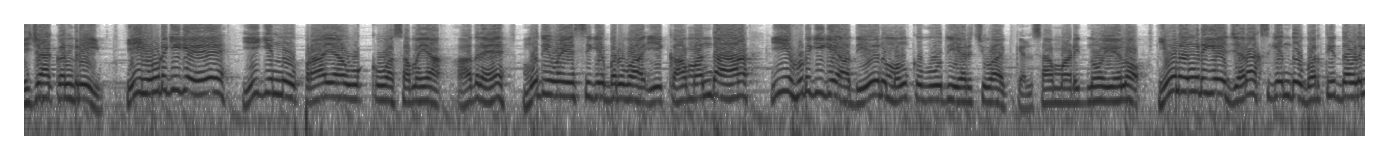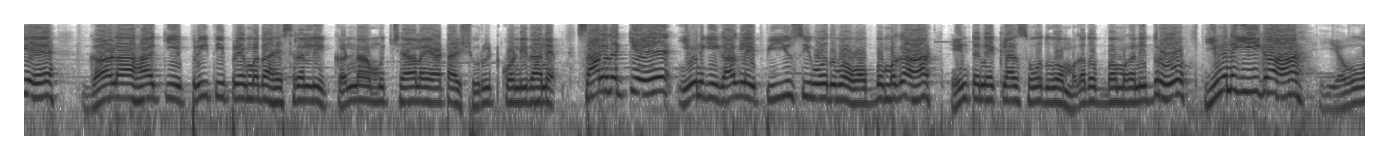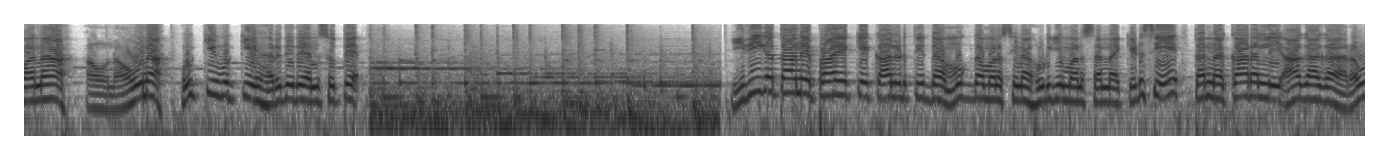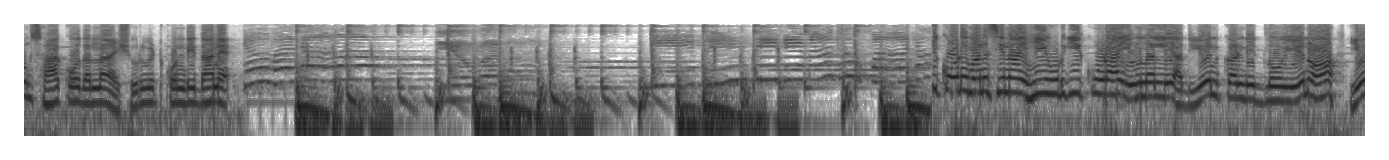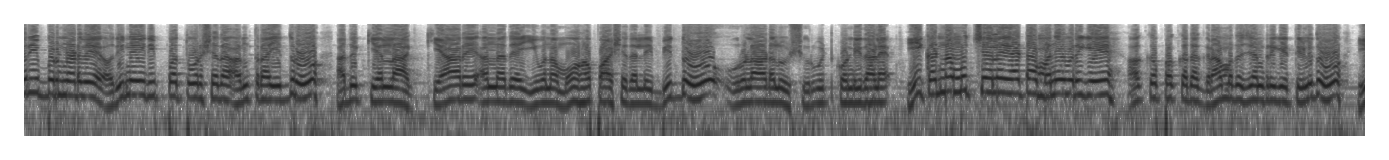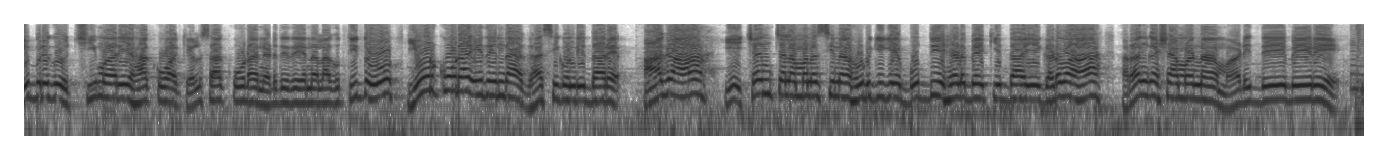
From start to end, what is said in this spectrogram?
निजा कंड्री ಈ ಹುಡುಗಿಗೆ ಈಗಿನ್ನು ಪ್ರಾಯ ಉಕ್ಕುವ ಸಮಯ. ಆದ್ರೆ ಮುದಿ ವಯಸ್ಸಿಗೆ ಬರುವ ಈ ಕಾಮಂದ ಈ ಹುಡುಗಿಗೆ ಅದೇನು ಮಂಕು ಬೂದಿ ಎರಚುವ ಕೆಲಸ ಮಾಡಿದ್ನೋ ಏನೋ. ಇವನ ಅಂಗಡಿಗೆ ಜೆರಾಕ್ಸ್ಗೆಂದು ಬರ್ತಿದ್ದವಳಿಗೆ ಗಾಳ ಹಾಕಿ ಪ್ರೀತಿ ಪ್ರೇಮದ ಹೆಸರಲ್ಲಿ ಕಣ್ಣ ಮುಚ್ಚಾಲಯಾಟ ಶುರು ಇಟ್ಕೊಂಡಿದ್ದಾನೆ ಸಾಲದಕ್ಕೆ ಇವನಿಗೀಗಾಗಲೇ ಪಿ ಯು ಸಿ ಓದುವ ಒಬ್ಬ ಮಗ, ಎಂಟನೇ ಕ್ಲಾಸ್ ಓದುವ ಮಗದೊಬ್ಬ ಮಗನಿದ್ರು. ಇವನಿಗೆ ಈಗ ಯೌವನ ಅವನವನ ಉಕ್ಕಿ ಉಕ್ಕಿ ಹರಿದಿದೆ ಅನಿಸುತ್ತೆ. ಇದೀಗ ತಾನೇ ಪ್ರಾಯಕ್ಕೆ ಕಾಲಿಡುತ್ತಿದ್ದ ಮುಗ್ಧ ಮನಸ್ಸಿನ ಹುಡುಗಿ ಮನಸ್ಸನ್ನ ಕೆಡಿಸಿ ತನ್ನ ಕಾರಲ್ಲಿ ಆಗಾಗ ರೌಂಡ್ಸ್ ಹಾಕೋದನ್ನ ಶುರುವಿಟ್ಕೊಂಡಿದ್ದಾನೆ. ಮನಸ್ಸಿನ ಈ ಹುಡುಗಿ ಕೂಡ ಇವನಲ್ಲಿ ಅದೇನ್ ಕಂಡಿದ್ಲು, ಏನೋ ಇವರಿಬ್ಬರ ನಡುವೆ ಹದಿನೈದು ಇಪ್ಪತ್ತು ವರ್ಷದ ಅಂತರ ಇದ್ರು ಅದಕ್ಕೆಲ್ಲ ಕ್ಯಾರೆ ಅನ್ನದೆ ಇವನ ಮೋಹಪಾಶದಲ್ಲಿ ಬಿದ್ದು ಉರುಳಾಡಲು ಶುರುವಿಟ್ಕೊಂಡಿದ್ದಾಳೆ. ಈ ಕಣ್ಣ ಮುಚ್ಚಲೆಯಾಟ ಮನೆಯವರಿಗೆ, ಅಕ್ಕಪಕ್ಕದ ಗ್ರಾಮದ ಜನರಿಗೆ ತಿಳಿದು ಇಬ್ಬರಿಗೂ ಚೀಮಾರಿ ಹಾಕುವ ಕೆಲಸ ಕೂಡ ನಡೆದಿದೆ ಎನ್ನಲಾಗುತ್ತಿದ್ದು, ಇವರು ಕೂಡ ಇದರಿಂದ ಘಾಸಿಗೊಂಡಿದ್ದಾರೆ. ಆಗ ಈ ಚಂಚಲ ಮನಸ್ಸಿನ ಹುಡುಗಿಗೆ ಬುದ್ಧಿ ಹೇಳಬೇಕಿದ್ದ ಈ ಗಡವ ರಂಗಶಾಮಣ್ಣ ಮಾಡಿದ್ದೇ ಬೇರೆ.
